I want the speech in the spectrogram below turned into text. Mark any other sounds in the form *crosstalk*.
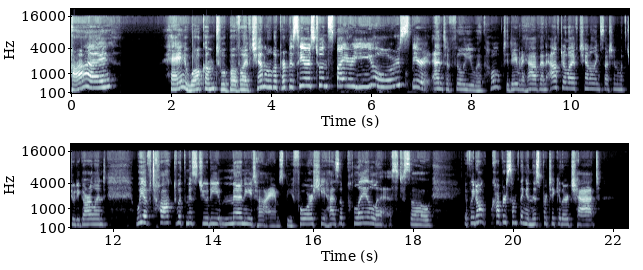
Hi. Hey, welcome to Above Life Channel. The purpose here is to inspire your spirit and to fill you with hope. Today, we're going to have an afterlife channeling session with Judy Garland. We have talked with Miss Judy many times before. She has a playlist. So, if we don't cover something in this particular chat,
